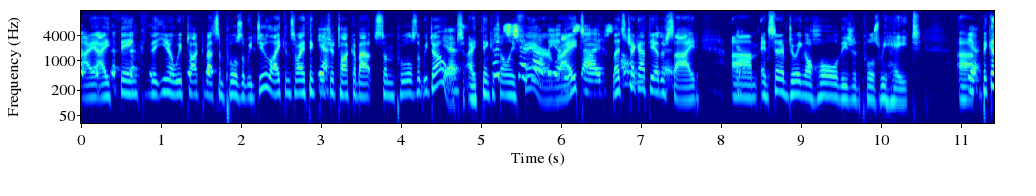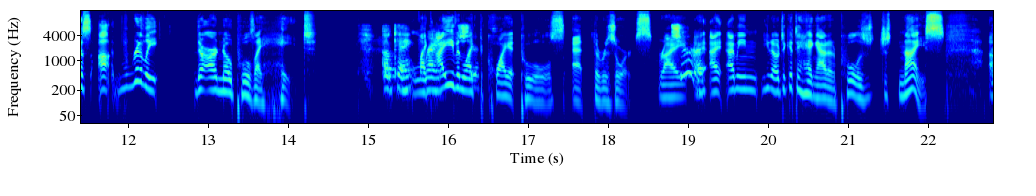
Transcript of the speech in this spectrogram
I, I think that you know we've talked about some pools that we do like, and so I think we should talk about some pools that we don't. Yes. I think it's Let's only check fair, out the other right? Let's check Oh, out the other yeah. side. Yeah. Um, Instead of doing a whole, these are the pools we hate. Uh, Yeah. Because uh, really, there are no pools I hate. Okay. Like right, I even sure. like the quiet pools at the resorts, right? Sure. I, I, I mean, you know, to get to hang out at a pool is just nice. Uh,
